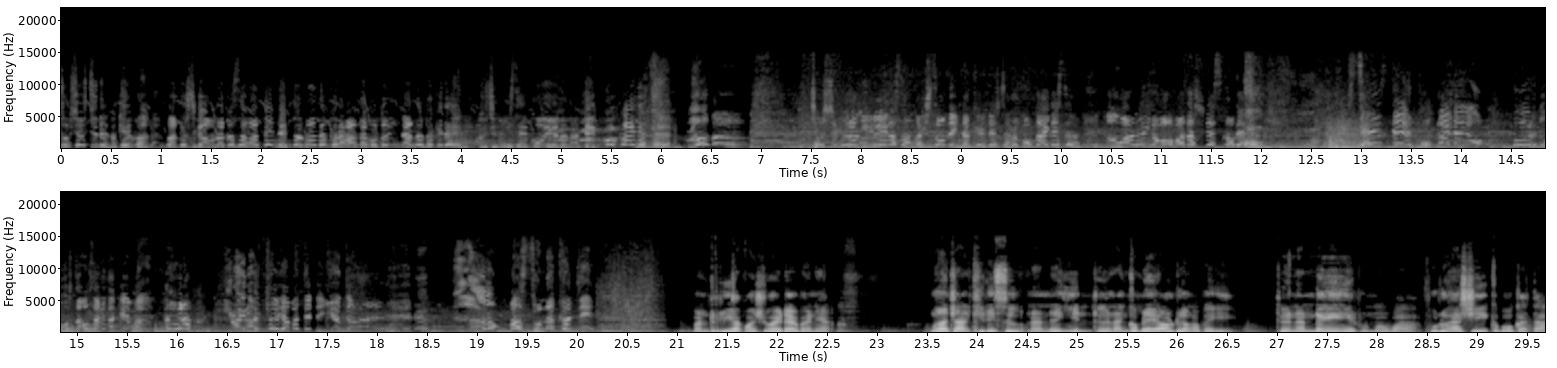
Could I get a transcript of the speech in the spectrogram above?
図書室での件は私がお腹触ってて頼んだからあんなことになっただけで不純異性行為だなんて誤解ですはっ女子風呂にユイガさんが潜んでいた件でしたら誤解です 悪いのは私ですので先生誤解だよプールで押し倒された件はほらいろいろ勢い余ってて言うかうーんまあそんな感じ มันเรียกว่าช่วยได้ปะเนี่ย เมื่ออาจารย์คิริสึนั้นได้ยิน เธอนั้นก็ไม่ได้เอาเรื่องกับพระเอก เธอนั้นได้ให้เหตุผลมาว่าฟุรุฮาชิกับโอกาตะ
